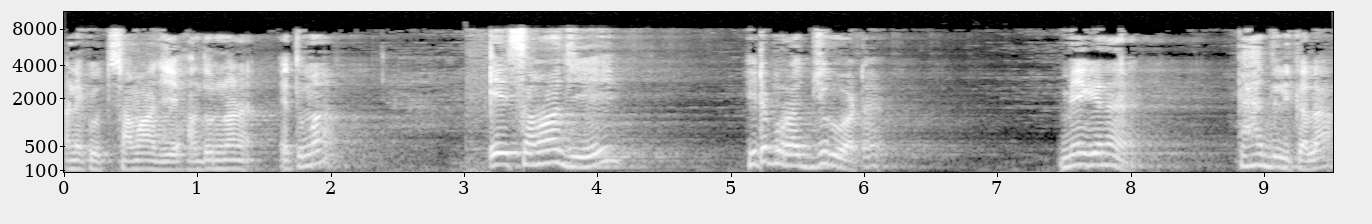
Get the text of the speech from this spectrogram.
අනෙකුත් සමාජයේ හඳුන්වන එතුමා ඒ සමාජයේ හිටපු රජ්ජුරුවට මේ ගැන පැහැදිලි කළා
